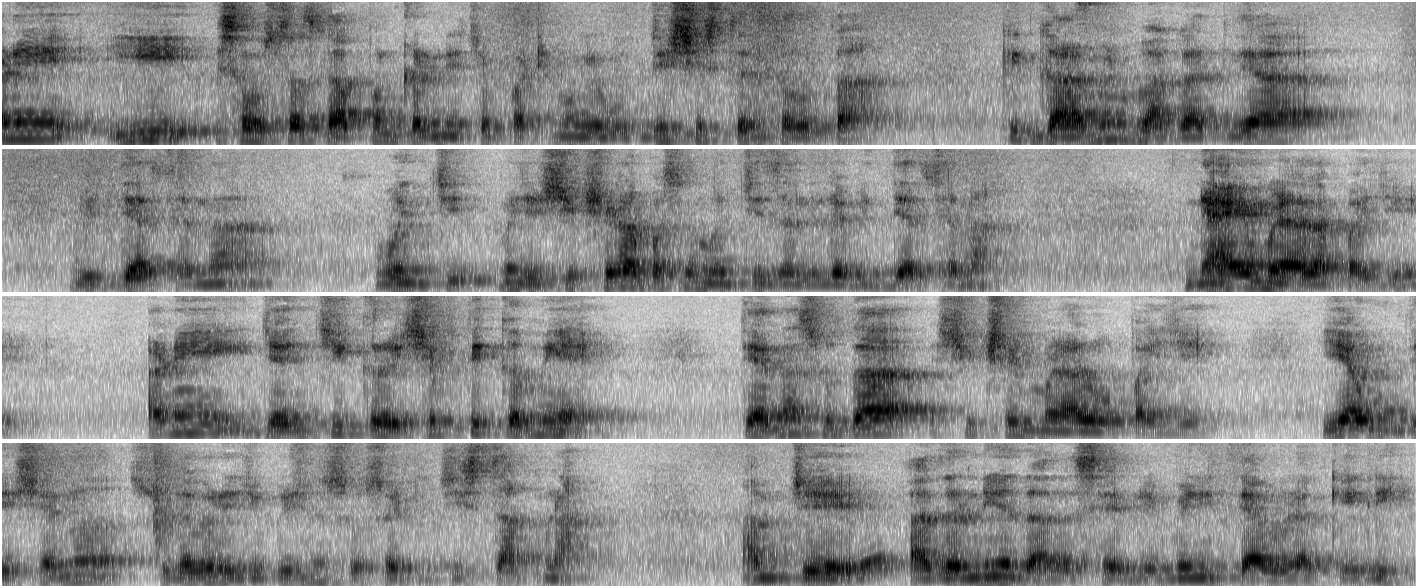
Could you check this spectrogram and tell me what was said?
आणि ही संस्था स्थापन करण्याच्या पाठीमागे उद्देशच त्यांचा होता की ग्रामीण भागातल्या विद्यार्थ्यांना वंचित म्हणजे शिक्षणापासून वंचित झालेल्या विद्यार्थ्यांना न्याय मिळाला पाहिजे. आणि ज्यांची क्रयशक्ती कमी आहे त्यांनासुद्धा शिक्षण मिळालं पाहिजे. या उद्देशानं सुधागड एज्युकेशन सोसायटीची स्थापना आमचे आदरणीय दादासाहेब लिंबेनी त्यावेळेला केली.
